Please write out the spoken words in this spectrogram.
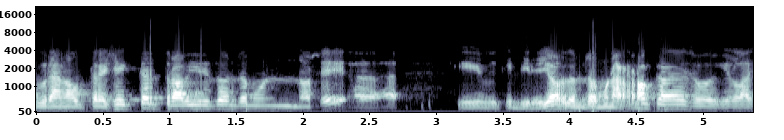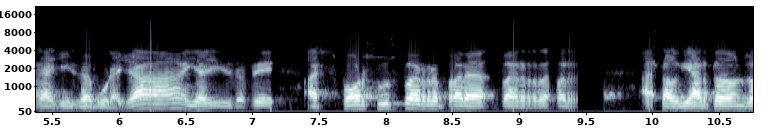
durant el trajecte et trobis doncs, amb un, no sé, eh, què, què diré jo, doncs amb unes roques o que les hagis de vorejar i hagis de fer esforços per, per, per, per estalviar-te doncs,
